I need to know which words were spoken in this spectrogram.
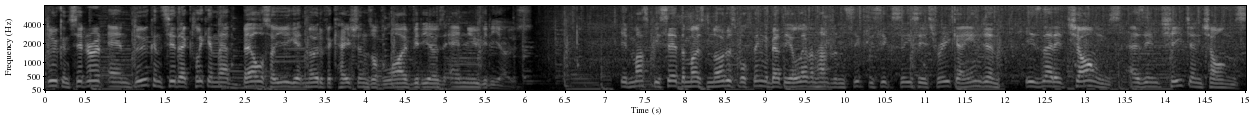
Do consider it and do consider clicking that bell so you get notifications of live videos and new videos. It must be said the most noticeable thing about the 1166cc 3K engine is that it chongs, as in Cheech and Chongs.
